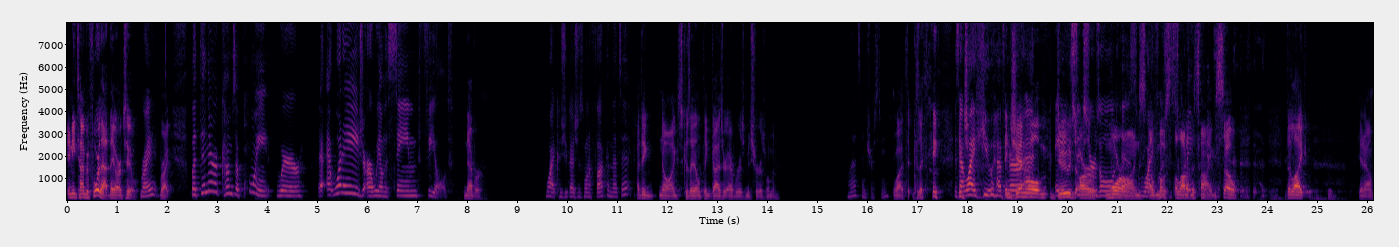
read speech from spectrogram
anytime before that, they are too. Right? Right. But then there comes a point where at what age are we on the same field? Never. Why? Because you guys just want to fuck and that's it? I think no, it's because I don't think guys are ever as mature as women. Well, that's interesting. Well, I think because I think Is that why Hugh Hefner in general, dudes are old, morons most a lot of the 20? time. So they're like, you know,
